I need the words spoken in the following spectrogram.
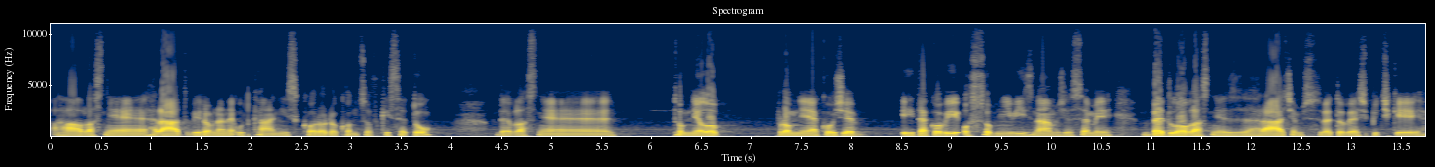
a vlastně hrát vyrovnané utkání skoro do koncovky setu, kde vlastně to mělo pro mě jakože i takový osobní význam, že se mi vedlo vlastně s hráčem světové špičky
